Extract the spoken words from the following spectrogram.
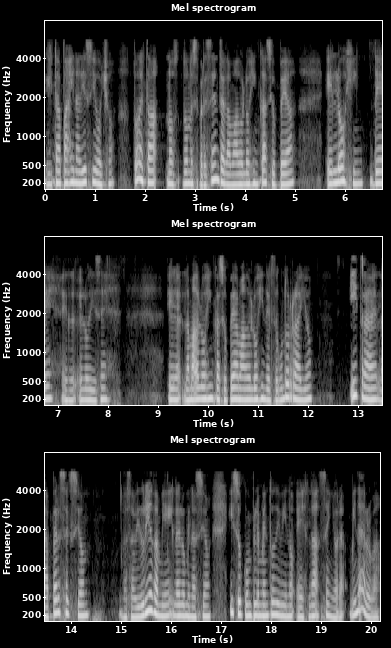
esta página 18, donde está, donde se presenta el amado Elohim Casiopea, el Elohim de, él, lo dice, el, amado Elohim Casiopea, amado Elohim del segundo rayo, y trae la percepción la sabiduría también y la iluminación, y su complemento divino es la señora Minerva.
